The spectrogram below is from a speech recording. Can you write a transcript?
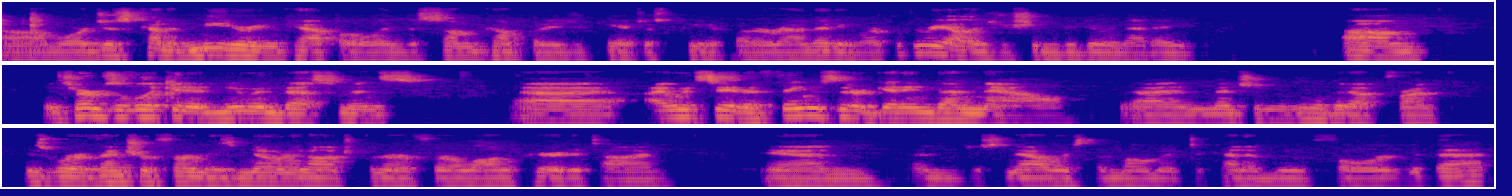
Um, or just kind of metering capital into some companies. You can't just peanut butter around anywhere. But the reality is you shouldn't be doing that anyway. Um, in terms of looking at new investments, uh, I would say the things that are getting done now I mentioned a little bit up front, is where a venture firm has known an entrepreneur for a long period of time. And, and just now is the moment to kind of move forward with that.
